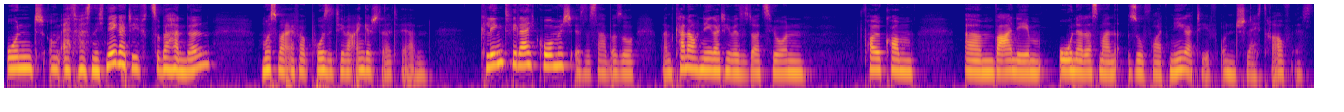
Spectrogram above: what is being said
Und um etwas nicht negativ zu behandeln, muss man einfach positiver eingestellt werden. Klingt vielleicht komisch, ist es aber so. Man kann auch negative Situationen vollkommen ähm, wahrnehmen, ohne dass man sofort negativ und schlecht drauf ist.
